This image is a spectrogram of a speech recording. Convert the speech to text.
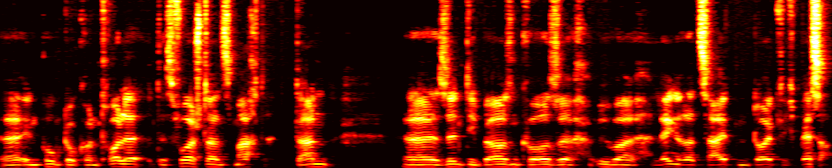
äh, in puncto Kontrolle des Vorstands macht, dann sind die Börsenkurse über längere Zeiten deutlich besser.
